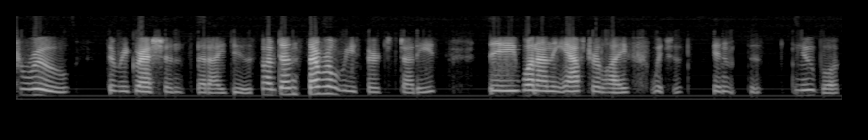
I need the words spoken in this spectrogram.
through the regressions that I do. So I've done several research studies. The one on the afterlife, which is in this new book,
